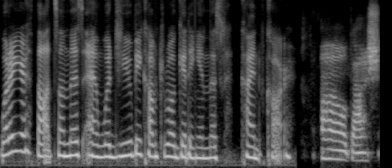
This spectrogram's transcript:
what are your thoughts on this and would you be comfortable getting in this kind of car? Oh gosh.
